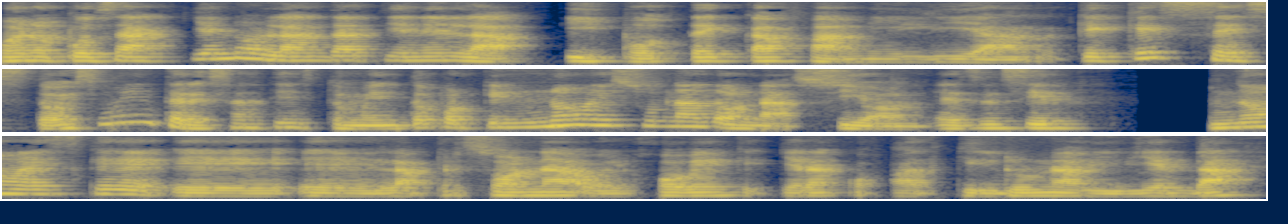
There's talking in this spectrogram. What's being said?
Bueno, pues aquí en Holanda tienen la hipoteca familiar. ¿Qué, ¿Qué es esto? Es muy interesante instrumento porque no es una donación, es decir, no es que eh, eh, la persona o el joven que quiera adquirir una vivienda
